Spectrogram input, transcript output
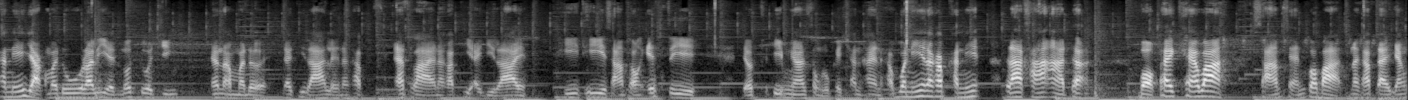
คันนี้อยากมาดูรายละเอียดรถตัวจริง แนะนำมาเลยได้ที่ร้านเลยนะครับแอดไลน์นะครับที่ ID Line PT 3 2 SC เดี๋ยวทีมงานส่งโลเคชั่นให้นะครับ วันนี้นะครับคันนี้ราคาอาจจะบอกได้แค่ว่า 3 0 0แสนกว่าบาทนะครับ แต่ยัง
